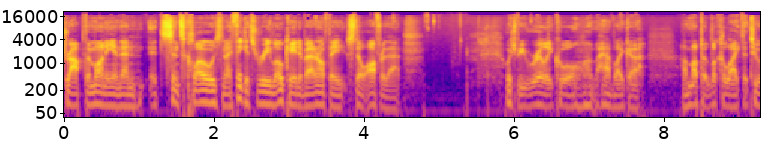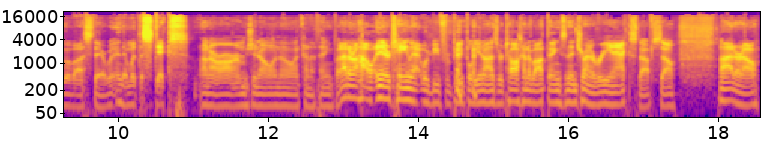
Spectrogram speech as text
dropped the money. And then it's since closed, and I think it's relocated, but I don't know if they still offer that. Which would be really cool. Have like a a Muppet look alike, the two of us there, and then with the sticks on our arms, you know, and all that kind of thing. But I don't know how entertaining that would be for people, you know, as we're talking about things and then trying to reenact stuff. So I don't know.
